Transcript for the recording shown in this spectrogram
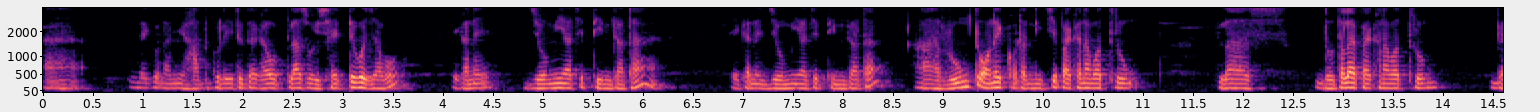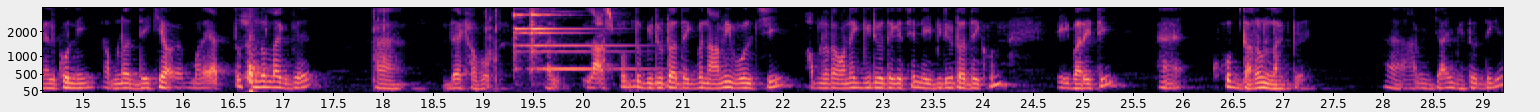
হ্যাঁ, দেখুন আমি হাতগুলি একটু দেখাবো। প্লাস ওই সাইড থেকেও যাব। এখানে জমি আছে তিন কাঠা। এখানে জমি আছে তিন কাঠা। আর রুম তো অনেক কটা। নিচে পায়খানা বাথরুম প্লাস দোতলায় পায়খানা বাথরুম, ব্যালকনি, আপনারা দেখে মানে এত সুন্দর লাগবে। হ্যাঁ দেখাবো। লাস্ট পর্যন্ত ভিডিওটা দেখবেন, আমি বলছি, আপনারা অনেক ভিডিও দেখেছেন, এই ভিডিওটা দেখুন, এই বাড়িটি হ্যাঁ খুব দারুণ লাগবে। হ্যাঁ আমি যাই ভিতর দিকে।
